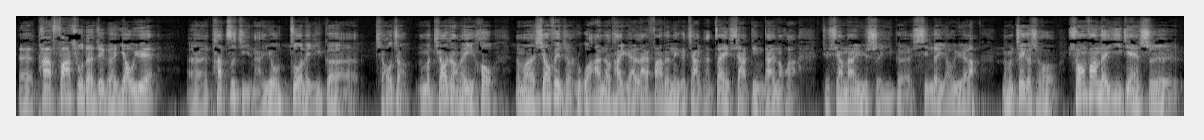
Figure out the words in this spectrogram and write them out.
呃，他发出的这个邀约，呃，他自己呢又做了一个调整。那么调整了以后，那么消费者如果按照他原来发的那个价格再下订单的话，就相当于是一个新的邀约了。那么这个时候双方的意见是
